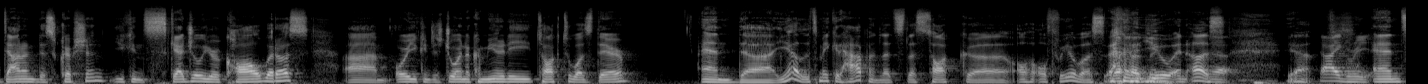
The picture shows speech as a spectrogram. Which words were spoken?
down in the description. You can schedule your call with us, um, or you can just join a community, talk to us there. And uh, yeah, let's make it happen. Let's let's talk uh, all, all three of us, you and us. Yeah. yeah. I agree. And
